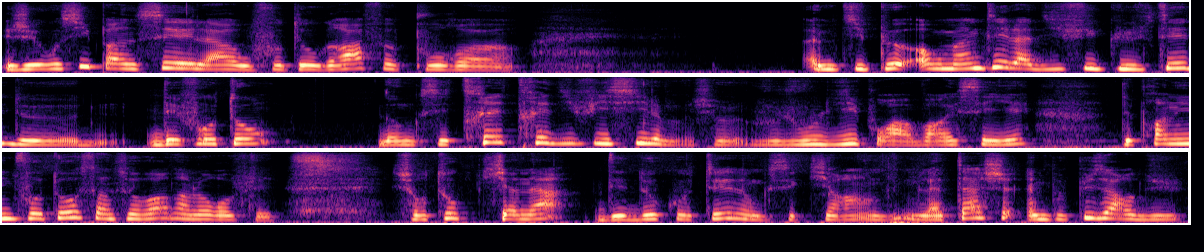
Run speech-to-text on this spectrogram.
j'ai aussi pensé là au photographe pour un petit peu augmenter la difficulté de, des photos donc c'est très très difficile, je, vous le dis pour avoir essayé, de prendre une photo sans se voir dans le reflet. Surtout qu'il y en a des deux côtés, donc c'est qui rend la tâche un peu plus ardue.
